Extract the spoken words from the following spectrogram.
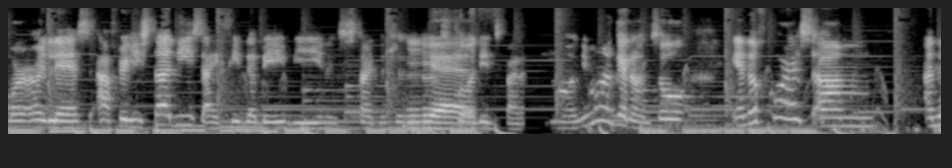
more or less, after he studies, I feed the baby, nag-start na siya yes. studies, para No, yung mga ganon. So, and of course, um, ano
